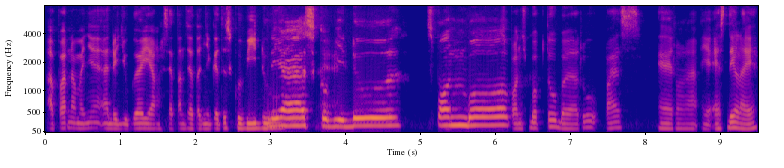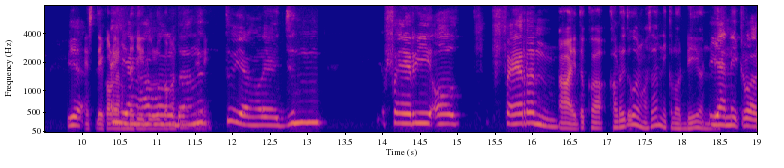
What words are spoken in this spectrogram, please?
apa namanya ada juga yang setan-setan juga tuh Scooby Doo Dia Scooby Doo, SpongeBob. SpongeBob tuh baru pas era ya SD lah ya Iya. SD kalau Eh, yang yang dari dulu banget, banget tuh yang legend very old Feren. ah itu ka- kalau itu kalau nggak salah Nickelodeon. Iya Nickelodeon.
